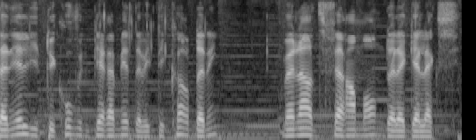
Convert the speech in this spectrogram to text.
Daniel y découvre une pyramide avec des coordonnées menant à différents mondes de la galaxie.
